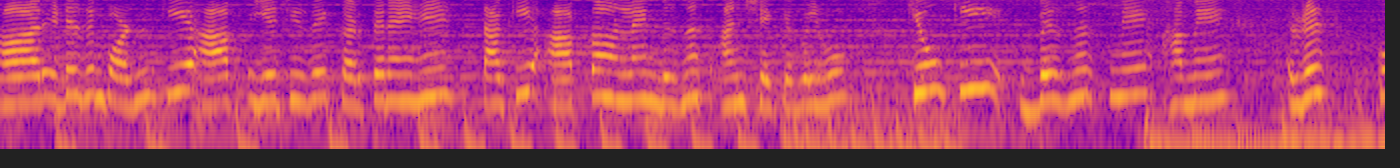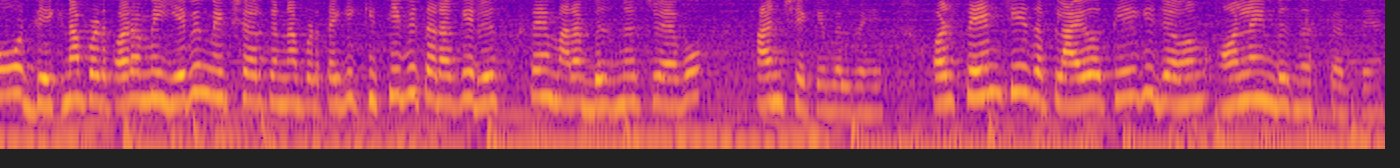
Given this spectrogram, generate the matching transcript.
और इट इज़ इंपॉर्टेंट कि आप ये चीज़ें करते रहें ताकि आपका ऑनलाइन बिज़नेस अनशेकेबल हो। क्योंकि बिज़नेस में हमें रिस्क को देखना पड़ता और हमें ये भी मेक श्योर करना पड़ता है कि किसी भी तरह के रिस्क से हमारा बिज़नेस जो है वो अनशेकेबल रहे। और सेम चीज़ अप्लाई होती है कि जब हम ऑनलाइन बिज़नेस करते हैं।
